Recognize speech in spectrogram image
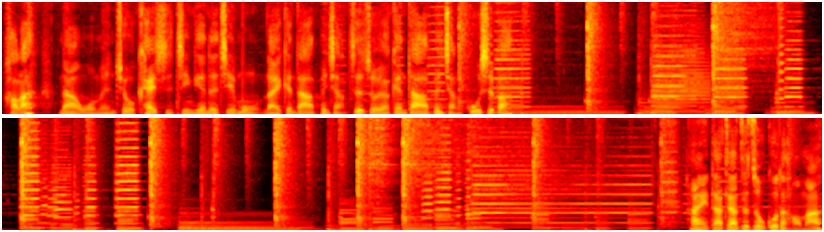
好啦，那我们就开始今天的节目，来跟大家分享这周要跟大家分享的故事吧。嗨，大家这周过得好吗？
